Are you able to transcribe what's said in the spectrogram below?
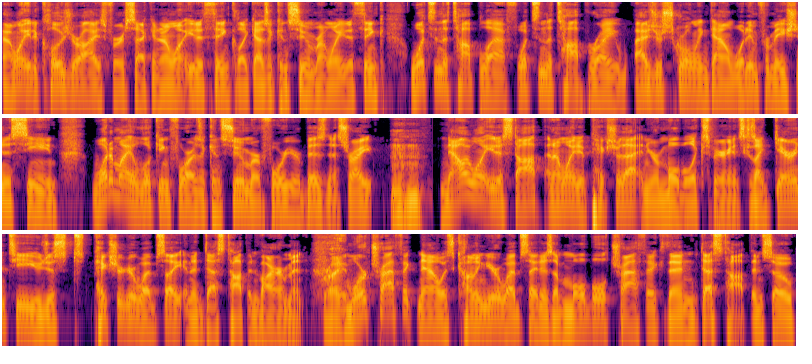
I want you to close your eyes for a second. I want you to think like as a consumer, I want you to think what's in the top left, what's in the top right, as you're scrolling down, what information is seen, what am I looking for as a consumer for your business, right? Mm-hmm. Now I want you to stop and I want you to picture that in your mobile experience because I guarantee you just pictured your website in a desktop environment. Right. More traffic now is coming your website as a mobile traffic than desktop. And so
